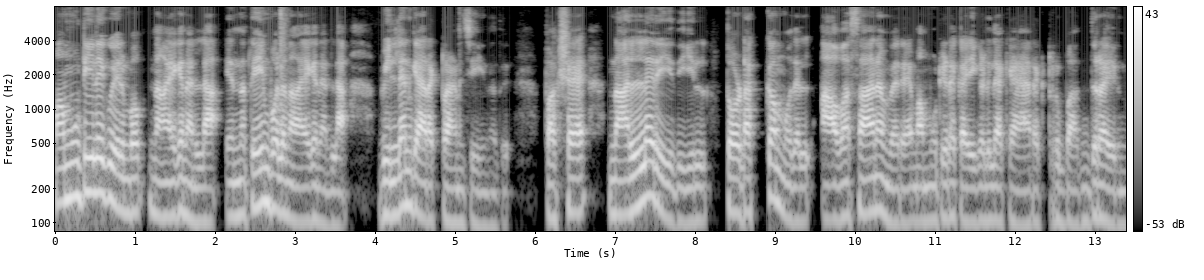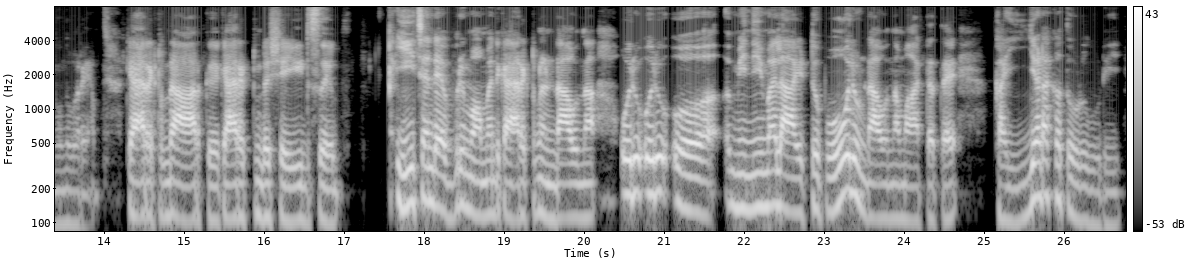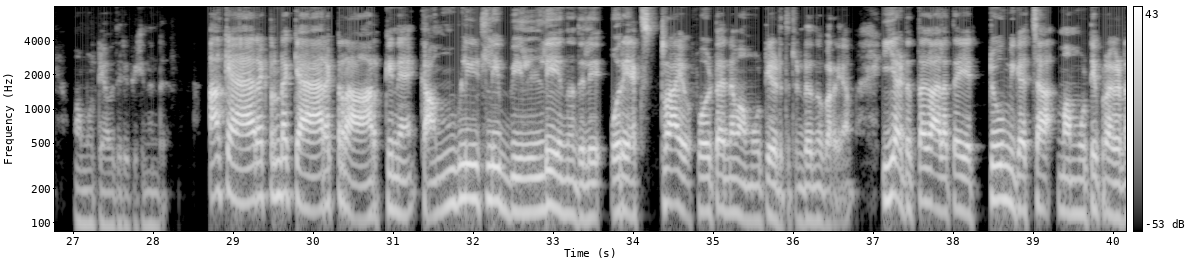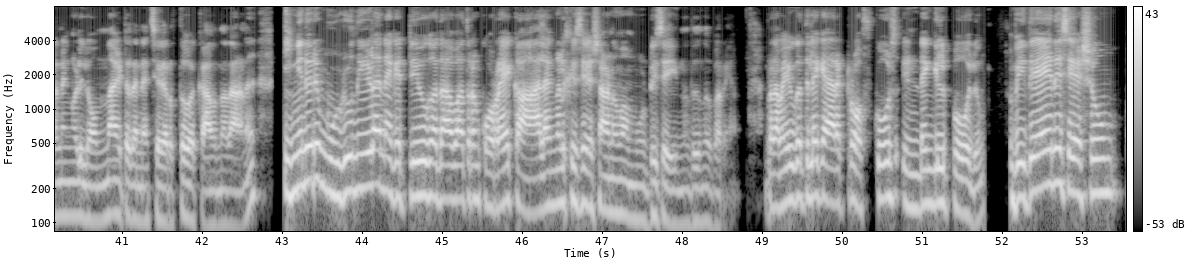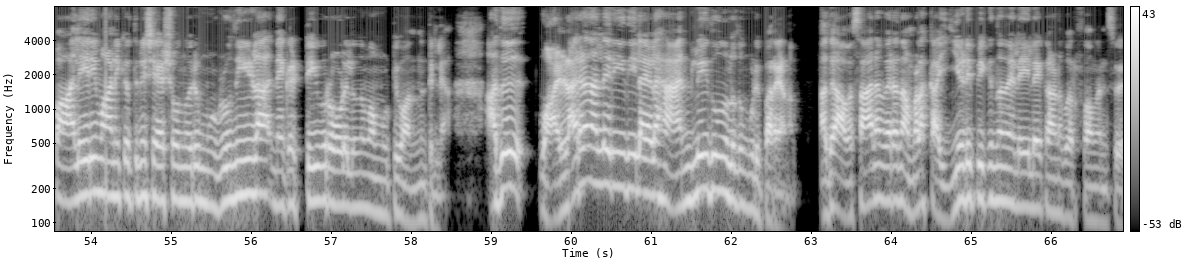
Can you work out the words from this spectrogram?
മമ്മൂട്ടിയിലേക്ക് വരുമ്പോൾ നായകനല്ല എന്നത്തെയും പോലെ നായകനല്ല വില്ലൻ ക്യാരക്ടറാണ് ചെയ്യുന്നത്. പക്ഷെ നല്ല രീതിയിൽ തുടക്കം മുതൽ അവസാനം വരെ മമ്മൂട്ടിയുടെ കൈകളിൽ ആ ക്യാരക്ടർ ഭദ്രായിരുന്നു എന്ന് പറയാം. ക്യാരക്ടറിന്റെ arc ക്യാരക്ടറിന്റെ shades each and every moment ക്യാരക്ടറിന് ഉണ്ടാവുന്ന ഒരു ഒരു മിനിമലായിട്ട് പോലും ഉണ്ടാവുന്ന മാറ്റത്തെ കയ്യടക്കത്തോടു കൂടി മമ്മൂട്ടി അവതരിപ്പിക്കുന്നുണ്ട്. ആ ക്യാരക്ടറിന്റെ ക്യാരക്ടർ ആർക്കിനെ കംപ്ലീറ്റ്ലി ബിൽഡ് ചെയ്യുന്നതിൽ ഒരു എക്സ്ട്രാ എഫേർട്ട് തന്നെ മമ്മൂട്ടി എടുത്തിട്ടുണ്ട് എന്ന് പറയാം. ഈ അടുത്ത കാലത്തെ ഏറ്റവും മികച്ച മമ്മൂട്ടി പ്രകടനങ്ങളിൽ ഒന്നായിട്ട് തന്നെ ചേർത്ത് വെക്കാവുന്നതാണ്. ഇങ്ങനെ ഒരു മുഴുനീള നെഗറ്റീവ് കഥാപാത്രം കുറെ കാലങ്ങൾക്ക് ശേഷമാണ് മമ്മൂട്ടി ചെയ്യുന്നത് എന്ന് പറയാം. ഭ്രമയുഗത്തിലെ ക്യാരക്ടർ ഓഫ് കോഴ്സ് ഉണ്ടെങ്കിൽ പോലും വിധേയന് ശേഷവും പാലേരി മാണിക്യത്തിന് ശേഷവും ഒരു മുഴുനീള നെഗറ്റീവ് റോളിലൊന്നും മമ്മൂട്ടി വന്നിട്ടില്ല. അത് വളരെ നല്ല രീതിയിൽ അയാളെ ഹാൻഡിൽ ചെയ്തു എന്നുള്ളതും കൂടി പറയണം. അത് അവസാനം വരെ നമ്മളെ കയ്യടിപ്പിക്കുന്ന നിലയിലേക്കാണ് പെർഫോമൻസ് വരുന്നത്.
